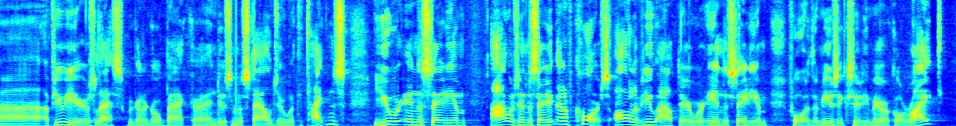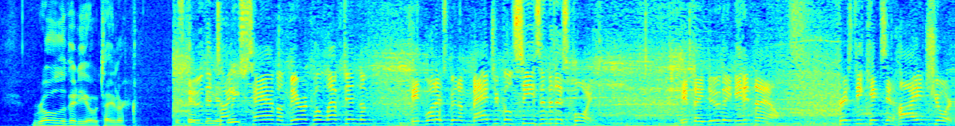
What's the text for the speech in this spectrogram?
uh, a few years, Les. We're going to go back uh, and do some nostalgia with the Titans. You were in the stadium. I was in the stadium, and of course, all of you out there were in the stadium for the Music City Miracle, right? Roll the video, Taylor. Do the Titans have a miracle left in them in what has been a magical season to this point? If they do, they need it now. Christie kicks it high and short.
